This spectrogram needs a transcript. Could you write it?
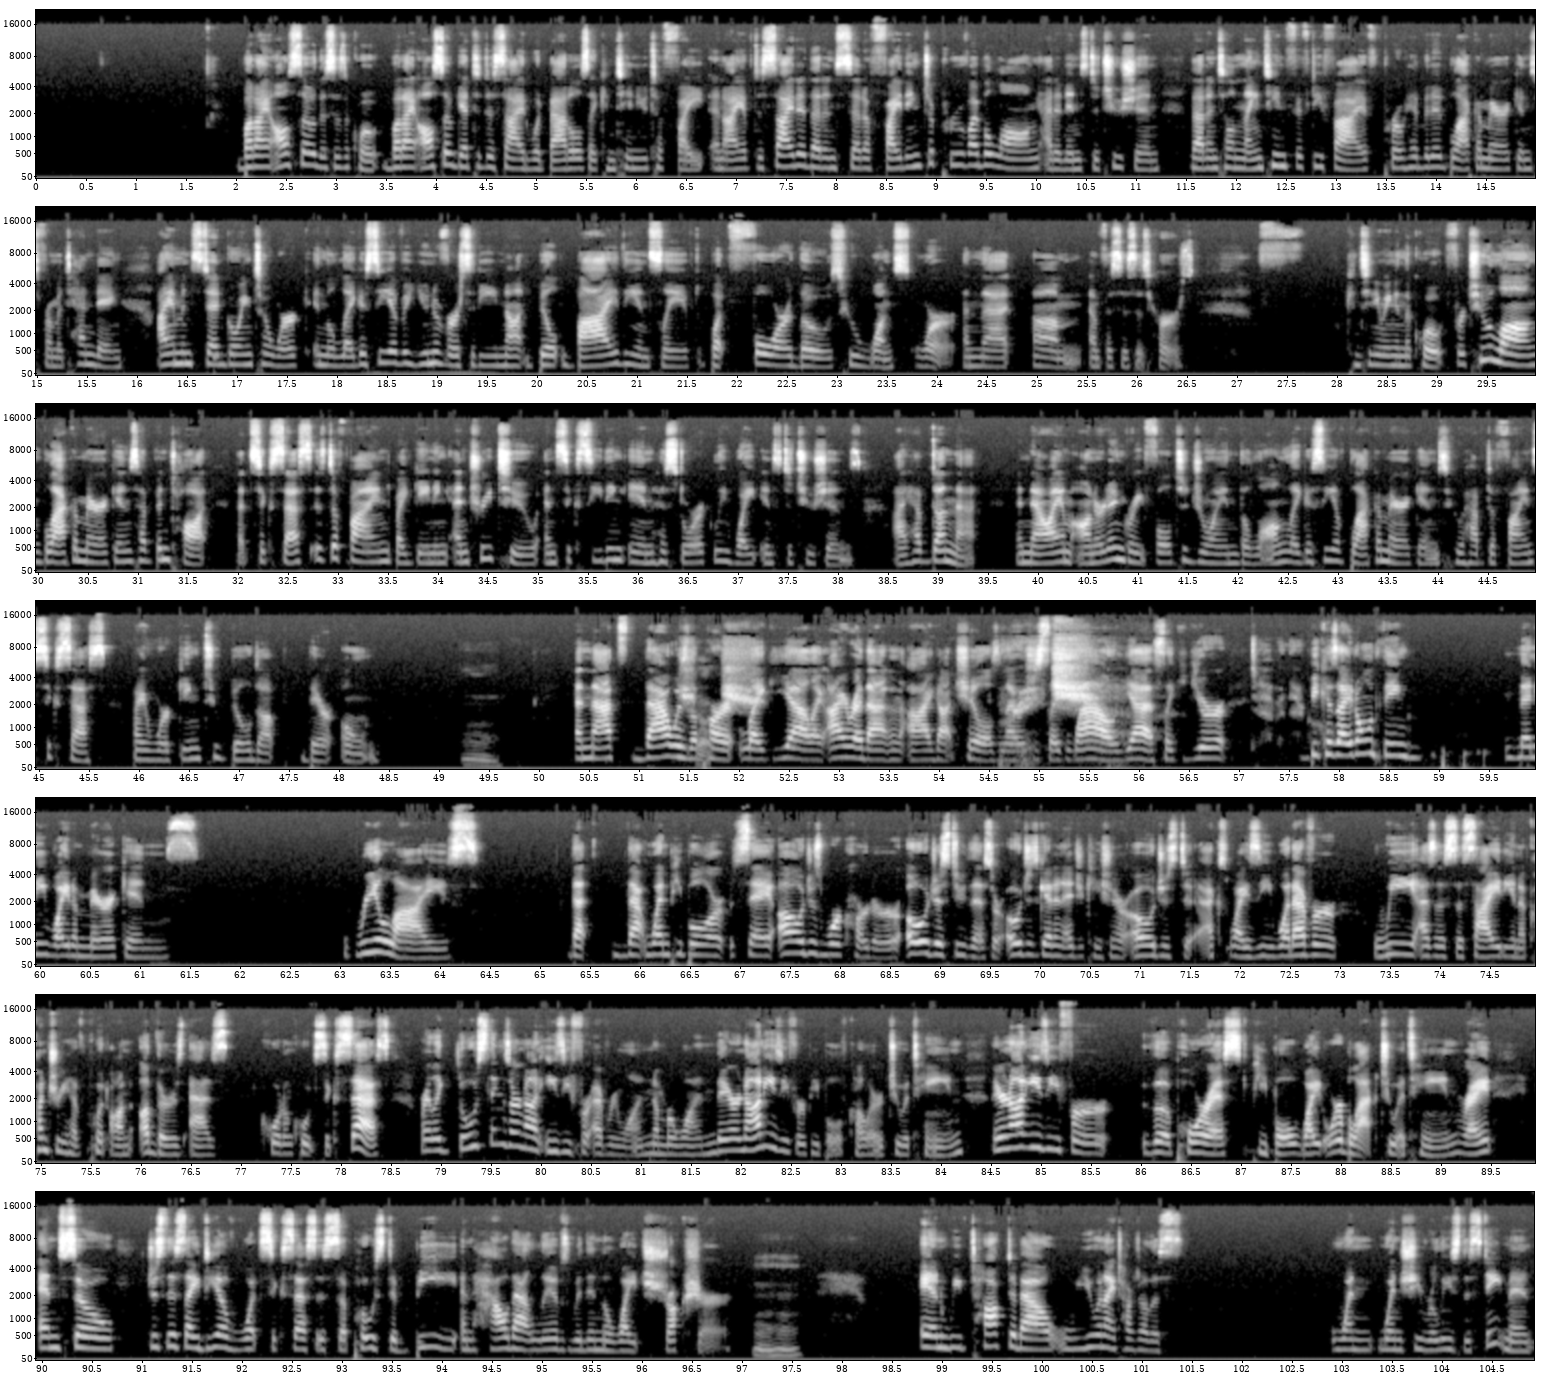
but I also, this is a quote, but I also get to decide what battles I continue to fight, and I have decided that instead of fighting to prove I belong at an institution that until 1955 prohibited black Americans from attending, I am instead going to work in the legacy of a university not built by the enslaved, but for those who once were. And that um, emphasis is hers. Continuing in the quote For too long, black Americans have been taught that success is defined by gaining entry to and succeeding in historically white institutions. I have done that, and now I am honored and grateful to join the long legacy of black Americans who have defined success by working to build up their own. mm, And that's that was the part like yeah, like I read that and I got chills and I was just like, wow, yes, like you're because I don't think many white Americans realize that that when people are say, "Oh, just work harder," or "Oh, just do this," or "Oh, just get an education," or "Oh, just X, Y, Z," whatever we as a society and a country have put on others as quote unquote success, right? Like those things are not easy for everyone. Number one, they are not easy for people of color to attain. They're not easy for the poorest people, white or black, to attain, right? And so, just this idea of what success is supposed to be and how that lives within the white structure. mm-hmm. And we've talked about you and I talked about this when when she released the statement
